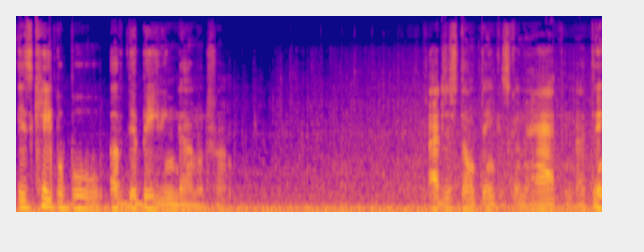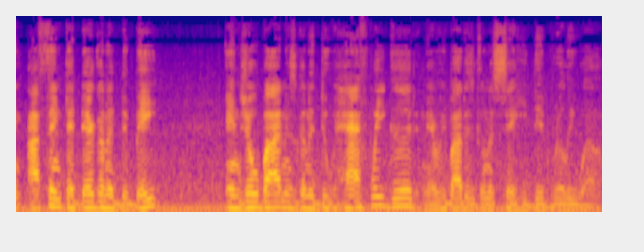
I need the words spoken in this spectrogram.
is capable of debating Donald Trump. I just don't think it's going to happen. I think I think that they're going to debate and Joe Biden is going to do halfway good and everybody's going to say he did really well.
